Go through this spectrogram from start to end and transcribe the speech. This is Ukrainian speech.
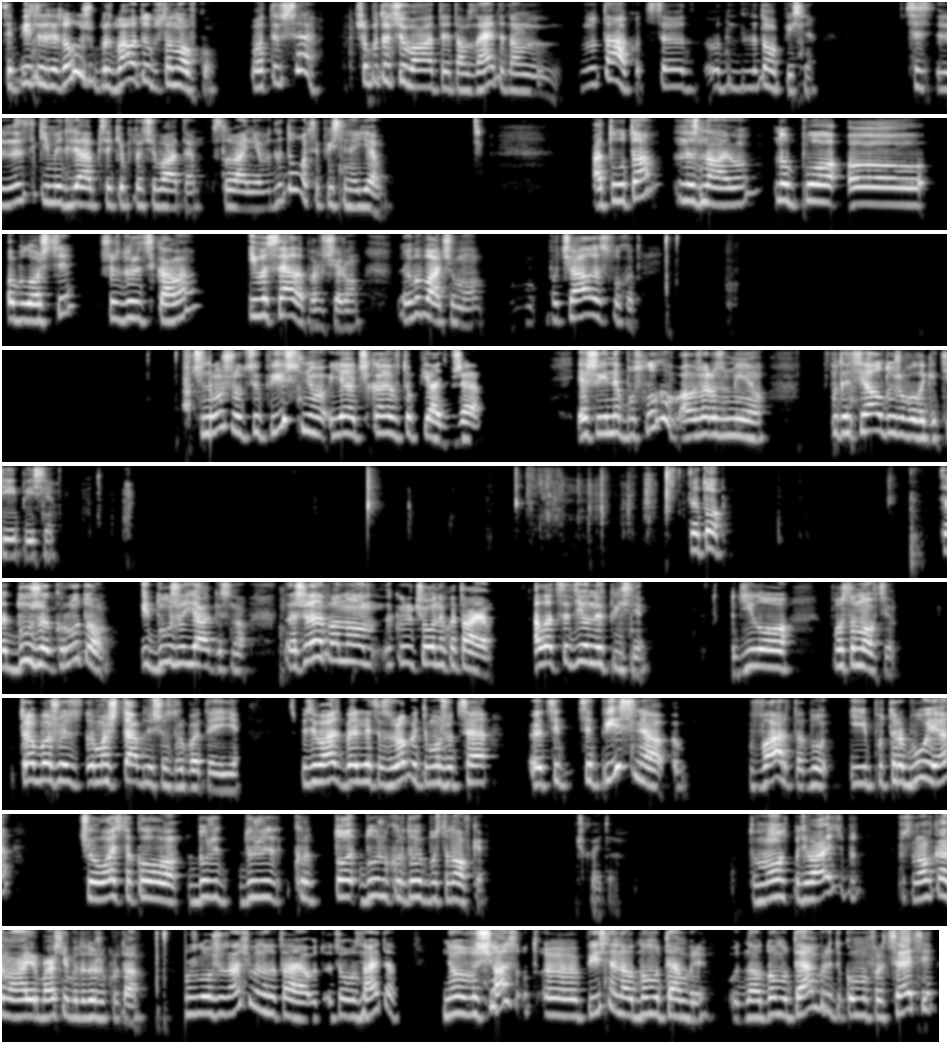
це пісня для того, щоб розбавити обстановку. От і все. Щоб потанцювати, там, знаєте, там. Ну так, от це от для того пісня. Це не такі медляк, всякі потанцювати в Словенії. Для того ця пісня є. А тут, не знаю, ну по о, обложці щось дуже цікаве. І веселе, першу. Ну і побачимо. Почали слухати. Чи не що цю пісню я чекаю в топ-5 вже. Я ще її не послухав, але вже розумію. Потенціал дуже великий цієї пісні. Це топ. Це дуже круто і дуже якісно. Лише, напевно, чого не вистачає. Але це діло не в пісні. Діло в постановці. Треба щось масштабніше зробити її. Сподіваюсь, Бельгія це зробить, тому що це, це, ця пісня варта ну, і потребує чогось такого дуже дуже, круто, дуже крутої постановки. Чекайте. Тому сподіваюся, постановка на Єрбачні буде дуже крута. Можливо, що знаєте, що він гатає? От цього знаєте? У нього весь час от, е, пісня на одному тембрі. От, на одному тембрі, такому фальцеті.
